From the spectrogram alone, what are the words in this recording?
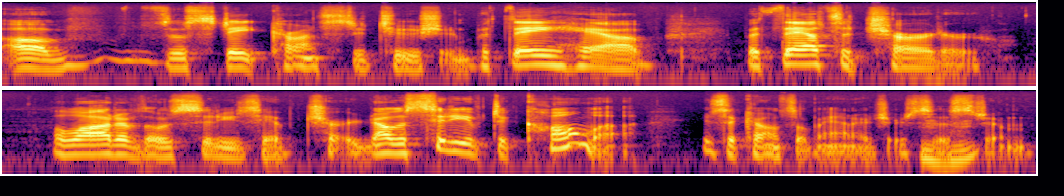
of the state constitution. But they have, but that's a charter. A lot of those cities have charter. Now, the city of Tacoma is a council manager mm-hmm. system,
